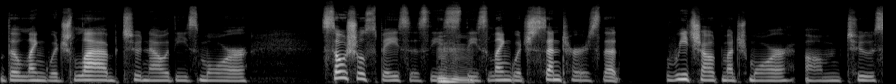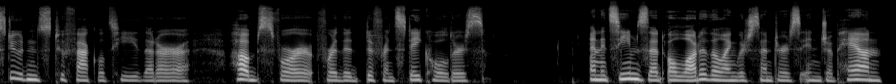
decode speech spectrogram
the language lab to now these more social spaces, these mm-hmm. these language centers that reach out much more um, to students, to faculty, that are hubs for for the different stakeholders. And it seems that a lot of the language centers in Japan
